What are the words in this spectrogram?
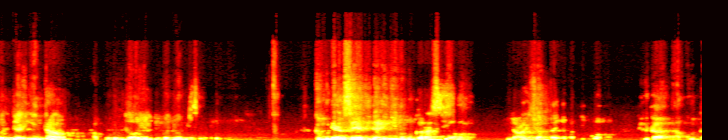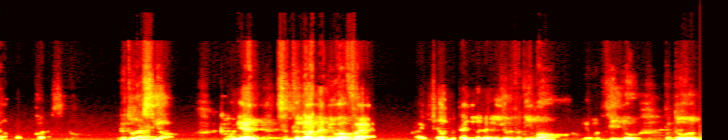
pun dia ingin tahu apa benda yang dia berdua bisik tu kemudian saya tidak ingin membuka rahsia. Bila Aisyah tanya Fatimah dia kata aku tak mau membuka rahsia. Benda tu rahsia. Kemudian setelah Nabi wafat Aisyah bertanya lagi kepada Fatimah dia mesti tu betul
